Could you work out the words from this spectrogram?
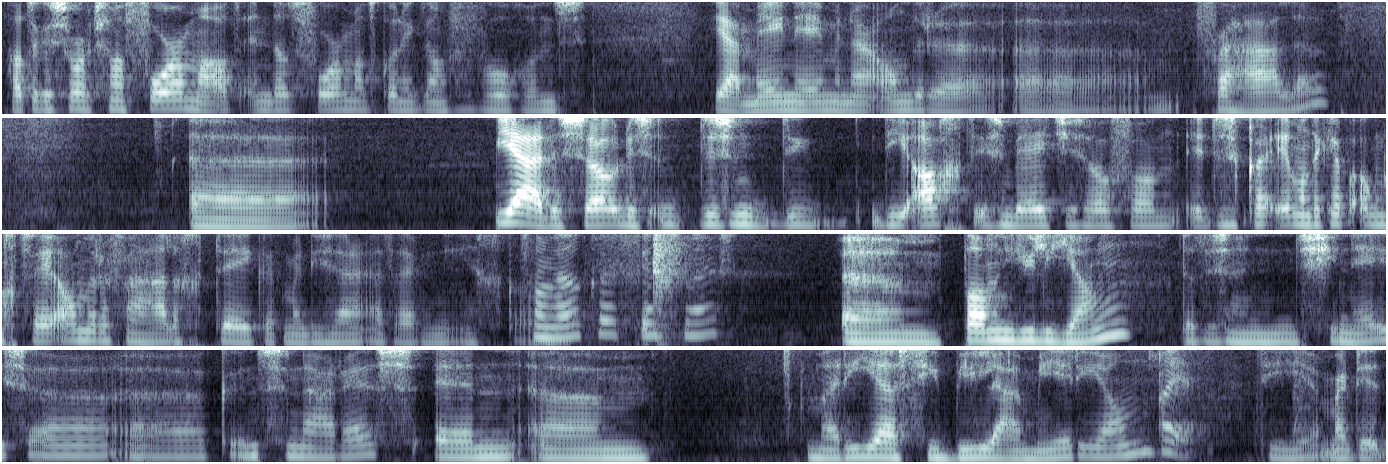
had ik een soort van format. En dat format kon ik dan vervolgens ja, meenemen naar andere uh, verhalen. Ja, dus zo. Dus, dus een, die, die acht is een beetje zo van. Dus ik, want ik heb ook nog twee andere verhalen getekend, maar die zijn er uiteindelijk niet ingekomen. Van welke kunstenaars? Um, Pan Yuliang, dat is een Chinese uh, kunstenares. En um, Maria Sibilla Merian. Oh ja. Die, uh, maar dit,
